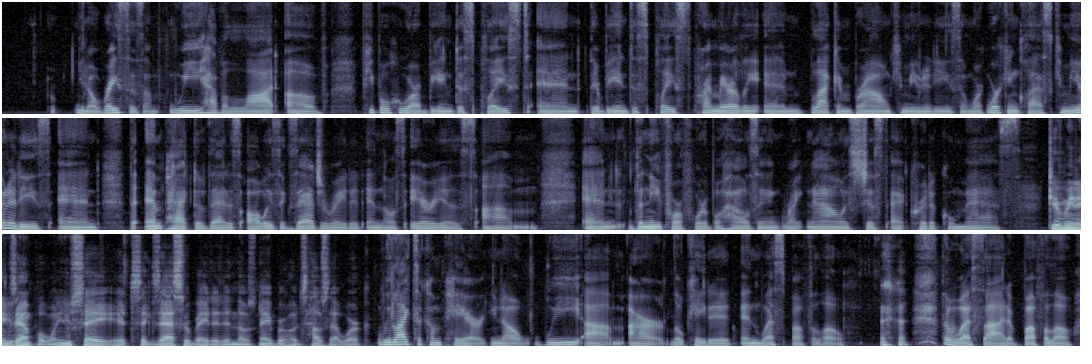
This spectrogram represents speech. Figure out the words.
You know, racism. We have a lot of people who are being displaced, and they're being displaced primarily in black and brown communities and work, working class communities. And the impact of that is always exaggerated in those areas. Um, and the need for affordable housing right now is just at critical mass. Give me an example. When you say it's exacerbated in those neighborhoods, how's that work? We like to compare. You know, we um, are located in West Buffalo, the west side of Buffalo.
